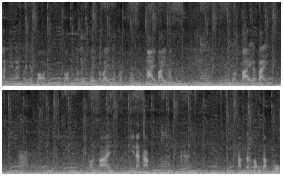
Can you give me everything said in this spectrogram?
หลังจากนั้นก็จะสอดสอดเนื้อใบเตยเข้าไปนะครับสอดปลายใบมันสอดปลายเข้าไปอ่าสอดปลายอย่างนี้นะครับทำสักสองสามทบ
